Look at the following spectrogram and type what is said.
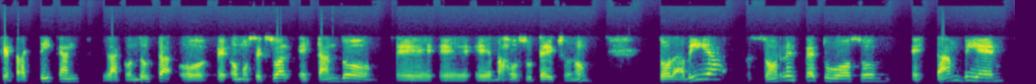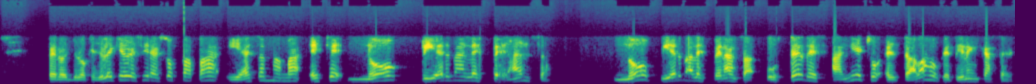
que practican la conducta eh, homosexual estando eh, eh, bajo su techo, ¿no? todavía son respetuosos, están bien, pero lo que yo le quiero decir a esos papás y a esas mamás es que no pierdan la esperanza, no pierdan la esperanza. Ustedes han hecho el trabajo que tienen que hacer,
